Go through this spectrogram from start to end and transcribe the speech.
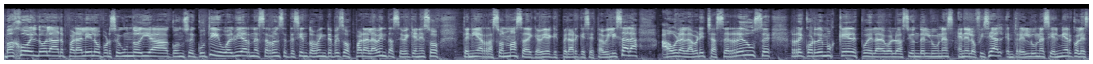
Bajó el dólar paralelo por segundo día consecutivo. El viernes cerró en 720 pesos para la venta. Se ve que en eso tenía razón Massa de que había que esperar que se estabilizara. Ahora la brecha se reduce. Recordemos que después de la devaluación del lunes en el oficial, entre el lunes y el miércoles,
